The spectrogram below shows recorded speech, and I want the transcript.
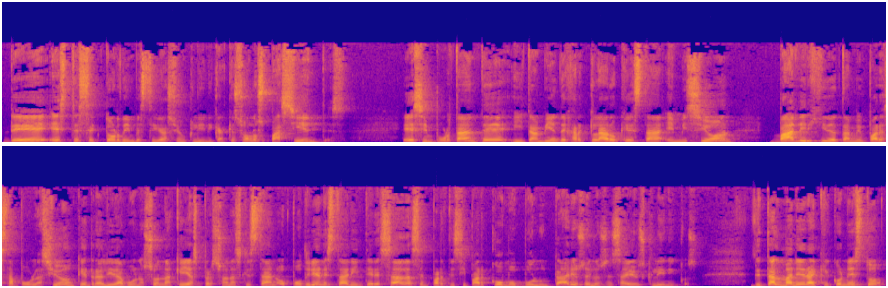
de este sector de investigación clínica, que son los pacientes. Es importante y también dejar claro que esta emisión va dirigida también para esta población, que en realidad, bueno, son aquellas personas que están o podrían estar interesadas en participar como voluntarios en los ensayos clínicos. De tal manera que con esto,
